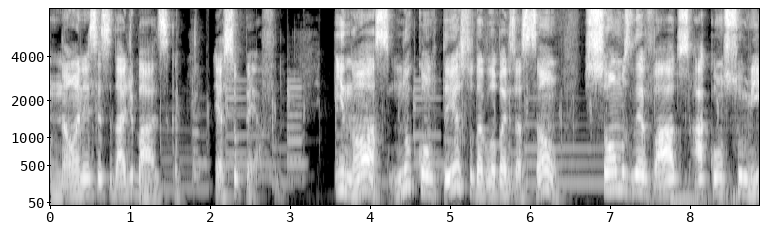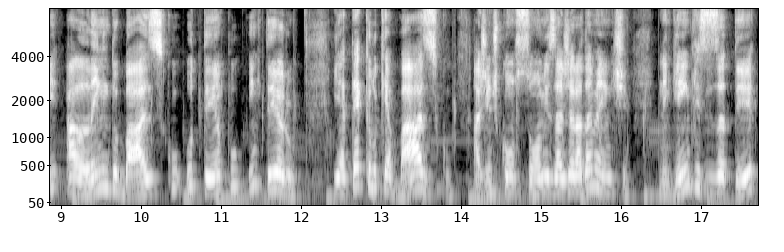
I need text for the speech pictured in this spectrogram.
não é necessidade básica, é supérfluo. E nós, no contexto da globalização, somos levados a consumir além do básico o tempo inteiro. E até aquilo que é básico, a gente consome exageradamente. Ninguém precisa ter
